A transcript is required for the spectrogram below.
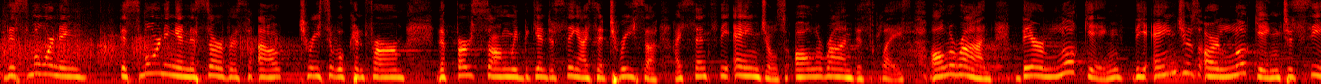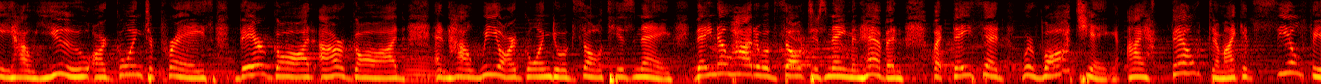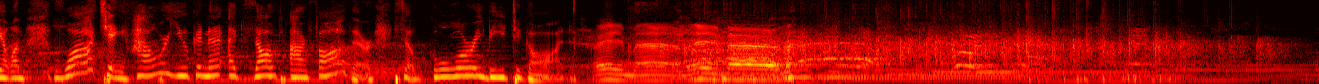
this morning. This morning in the service, uh, Teresa will confirm the first song we begin to sing. I said, Teresa, I sense the angels all around this place, all around. They're looking, the angels are looking to see how you are going to praise their God, our God, and how we are going to exalt his name. They know how to exalt his name in heaven, but they said, We're watching. I felt them. I could still feel them watching. How are you going to exalt our Father? So, glory Glory be to God. Amen. Amen.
